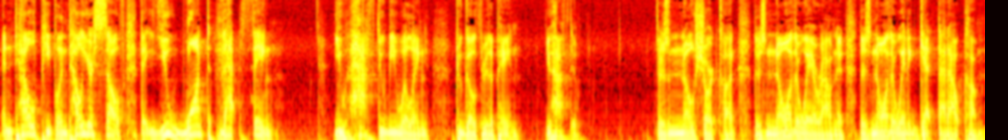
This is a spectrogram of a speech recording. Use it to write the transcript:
and tell people and tell yourself that you want that thing, you have to be willing to go through the pain. You have to. There's no shortcut. There's no other way around it. There's no other way to get that outcome.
